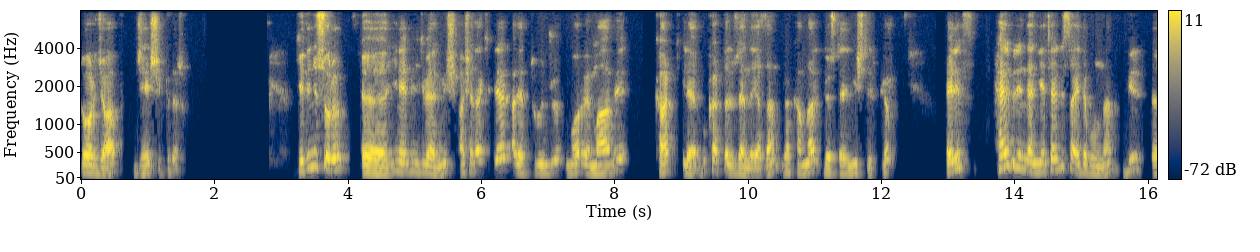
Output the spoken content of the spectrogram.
Doğru cevap C şıkkıdır. Yedinci soru e, yine bilgi verilmiş. Aşağıdaki birer adet turuncu, mor ve mavi kart ile bu kartlar üzerinde yazan rakamlar gösterilmiştir diyor. Elif her birinden yeterli sayıda bulunan bir e,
